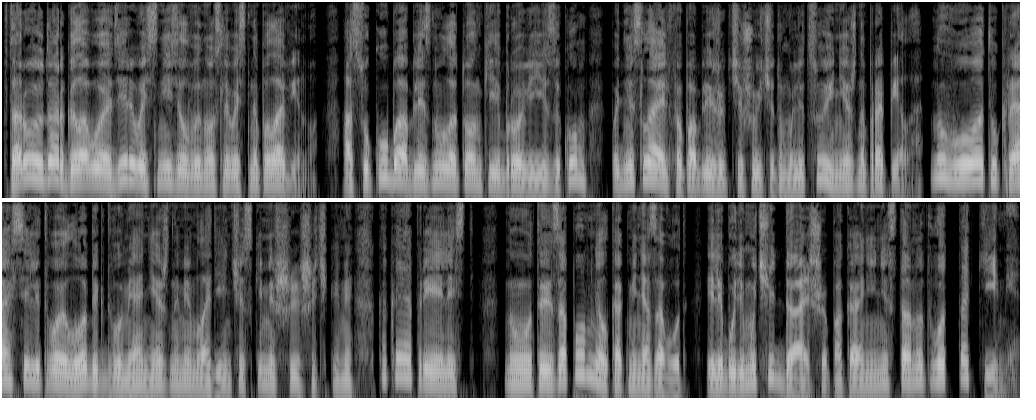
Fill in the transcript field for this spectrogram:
Второй удар головой о дерево снизил выносливость наполовину, а Сукуба облизнула тонкие брови языком, поднесла эльфа поближе к чешуйчатому лицу и нежно пропела. «Ну вот, украсили твой лобик двумя нежными младенческими шишечками. Какая прелесть! Ну, ты запомнил, как меня зовут? Или будем учить дальше, пока они не станут вот такими?»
